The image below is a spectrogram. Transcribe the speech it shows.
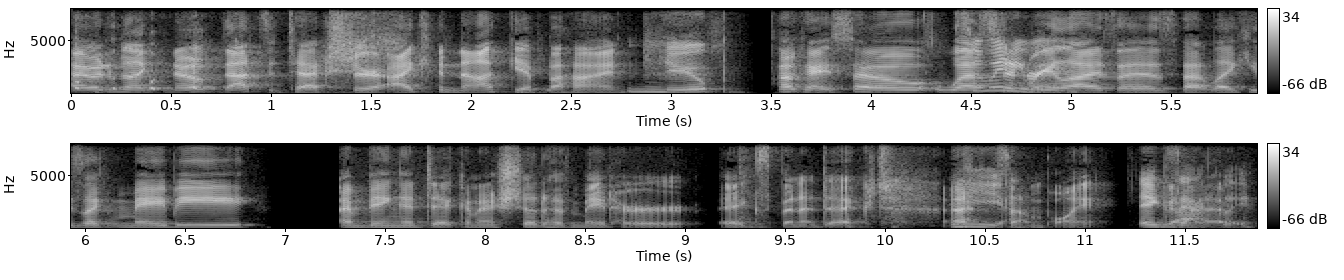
I would have been like, nope, that's a texture I cannot get behind. Nope. Okay, so Weston anyway. realizes that like he's like, maybe I'm being a dick and I should have made her eggs benedict at Yeah. some point. Exactly.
